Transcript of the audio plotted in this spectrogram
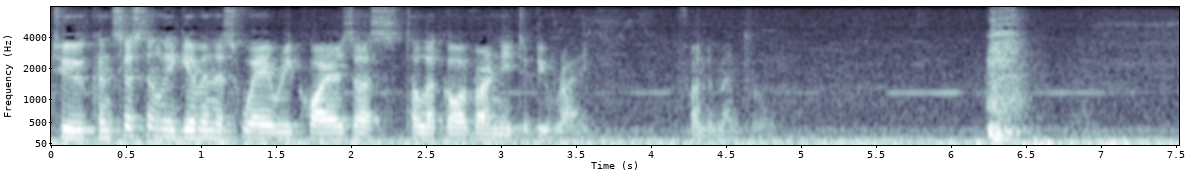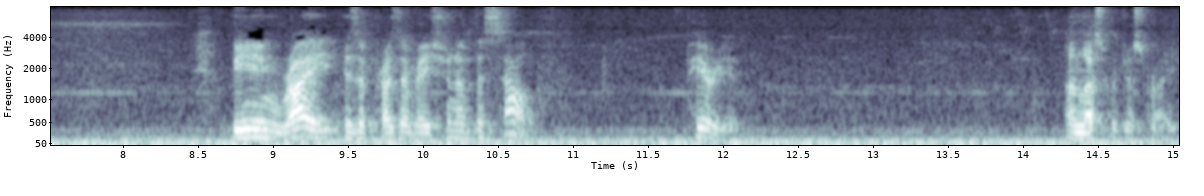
To consistently give in this way requires us to let go of our need to be right, fundamentally. Being right is a preservation of the self, period. Unless we're just right.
